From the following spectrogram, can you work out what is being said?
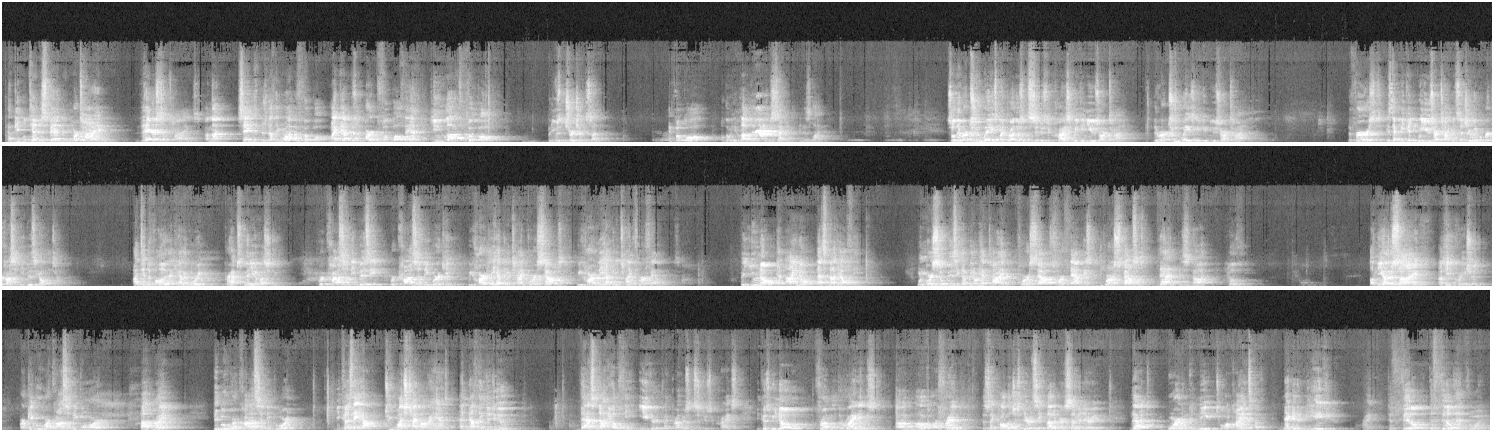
And people tend to spend more time there sometimes. I'm not saying that there's nothing wrong with football. My dad was an ardent football fan. He loved football. But he was in church every Sunday. And football, although he loved it, came second in his life. So there are two ways, my brothers and sisters in Christ, we can use our time. There are two ways we can use our time. The first is that we can we use our time in such a way where we're constantly busy all the time. I tend to fall into that category. Perhaps many of us do. We're constantly busy. We're constantly working. We hardly have any time for ourselves. We hardly have any time for our families. But you know, and I know, that's not healthy. When we're so busy that we don't have time for ourselves, for our families, for our spouses, that is not healthy. On the other side of the equation are people who are constantly bored. Are constantly bored because they have too much time on their hands and nothing to do. That's not healthy either, my brothers and sisters in Christ, because we know from the writings um, of our friend, the psychologist there at St. Vladimir Seminary, that boredom can lead to all kinds of negative behavior, right? To fill, to fill that void.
